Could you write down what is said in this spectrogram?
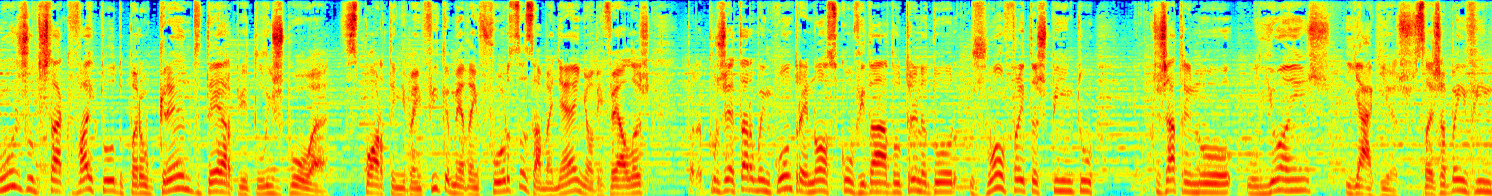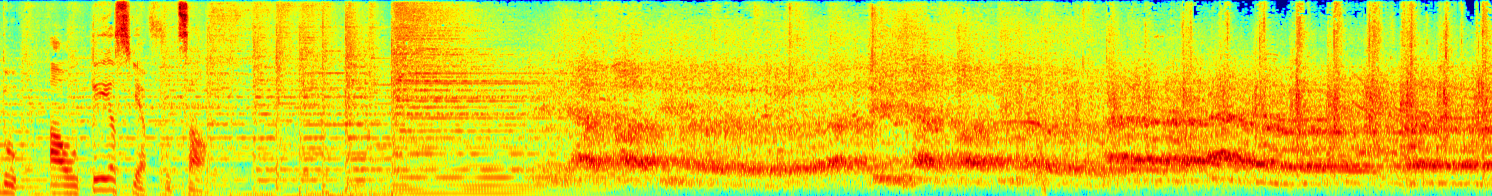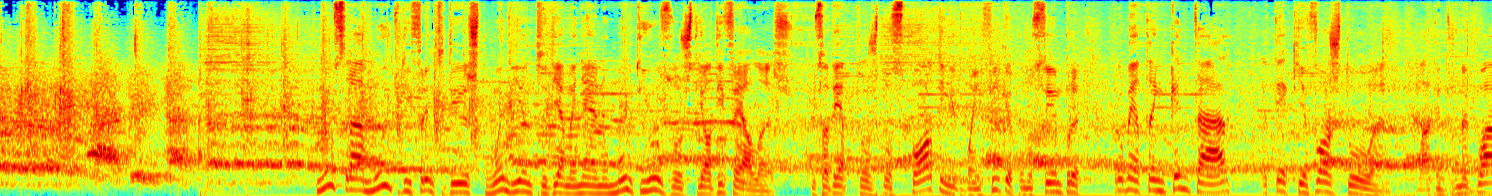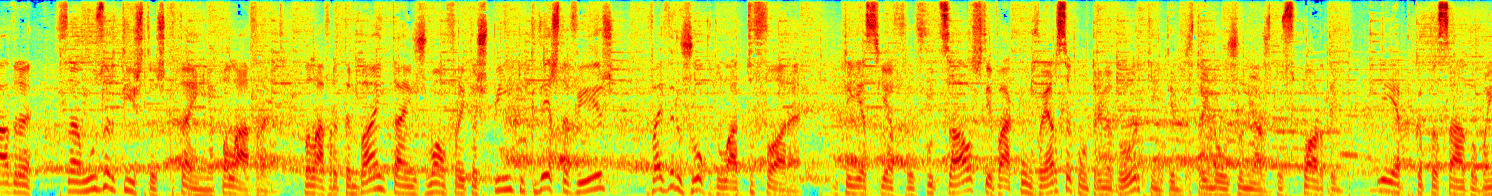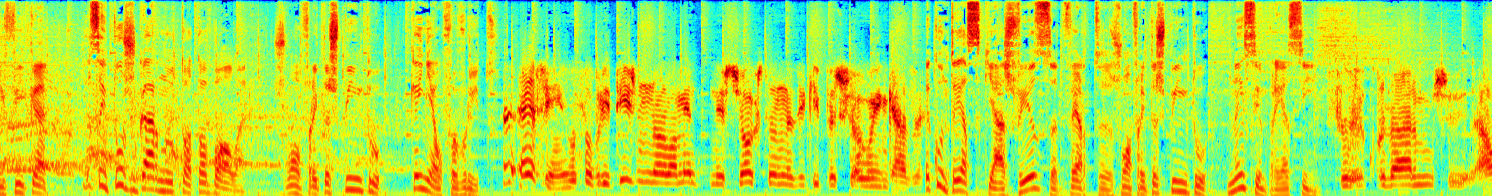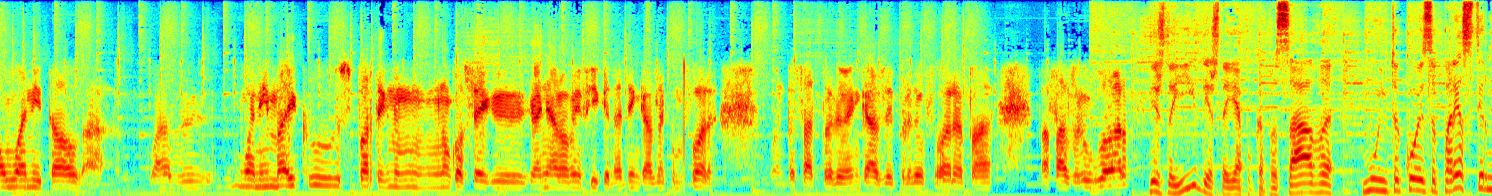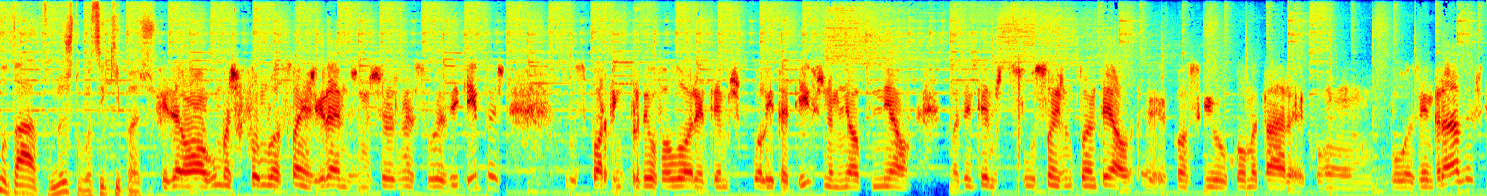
Hoje o destaque vai todo para o grande derby de Lisboa. Sporting e Benfica medem forças amanhã em Odivelas para projetar o encontro em nosso convidado, o treinador João Freitas Pinto, que já treinou Leões e Águias. Seja bem-vindo ao TSF Futsal. Não será muito diferente deste o ambiente de amanhã no Multiusos de Odivelas. Os adeptos do Sporting e do Benfica, como sempre, prometem cantar até que a voz doa. Lá dentro na quadra são os artistas que têm a palavra. Palavra também tem João Freitas Pinto, que desta vez vai ver o jogo do lado de fora. O TSF Futsal esteve à conversa com o treinador, que em tempos treinou os júniores do Sporting e a época passada o Benfica, e aceitou jogar no Totobola. João Freitas Pinto, quem é o favorito? É assim, o favoritismo normalmente nestes jogos estão nas equipas que jogam em casa. Acontece que às vezes, adverte João Freitas Pinto, nem sempre é assim. Se recordarmos, há um ano e tal, há quase um ano e meio que o Sporting não, não consegue ganhar ao Benfica, tanto em casa como fora. O ano passado perdeu em casa e perdeu fora para, para a fase regular. Desde aí, desde a época passada, muita coisa parece ter mudado nas duas equipas. Fizeram algumas reformulações grandes nos seus, nas suas equipas. O Sporting perdeu valor em termos qualitativos, na minha opinião, mas em termos de soluções no plantel eh, conseguiu colmatar eh, com boas entradas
